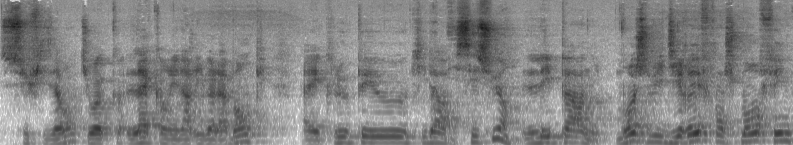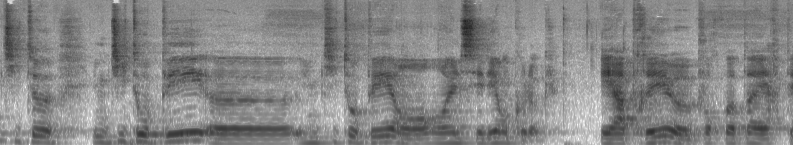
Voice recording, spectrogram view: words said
suffisamment. Tu vois, là, quand il arrive à la banque, avec le PE qu'il a, c'est sûr. l'épargne, moi je lui dirais franchement, fais une petite, euh, une petite OP, euh, une petite OP en, en LCD, en coloc. Et après, euh, pourquoi pas RP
